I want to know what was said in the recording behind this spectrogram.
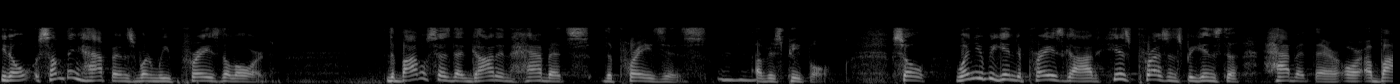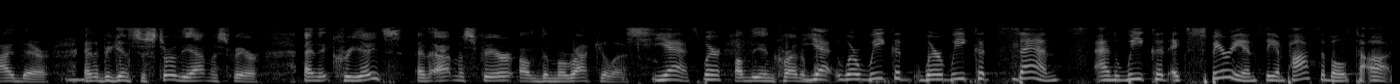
You know, something happens when we praise the Lord. The Bible says that God inhabits the praises Mm-hmm. of his people. So, when you begin to praise God, His presence begins to habit there or abide there, Mm-hmm. and it begins to stir the atmosphere, and it creates an atmosphere of the miraculous, Yes, where of the incredible. Yeah, where we could where we could sense and we could experience the impossible to us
